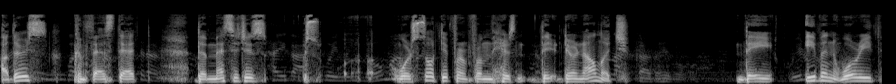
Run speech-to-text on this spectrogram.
Others confessed that the messages were so different from his, their knowledge. They even worried,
